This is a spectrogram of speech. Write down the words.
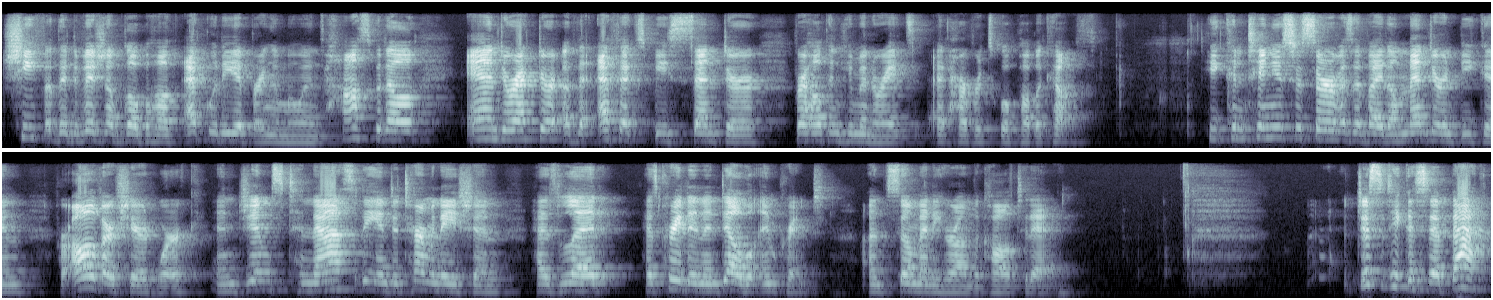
chief of the Division of Global Health Equity at Brigham and Women's Hospital, and director of the FXB Center for Health and Human Rights at Harvard School of Public Health. He continues to serve as a vital mentor and beacon for all of our shared work, and Jim's tenacity and determination has led has created an indelible imprint on so many who are on the call today. Just to take a step back,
